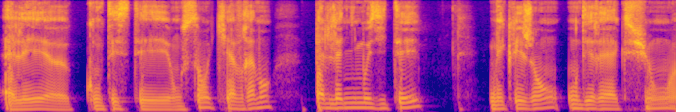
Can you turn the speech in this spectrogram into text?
elle est contestée. On sent qu'il y a vraiment pas de l'animosité, mais que les gens ont des réactions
